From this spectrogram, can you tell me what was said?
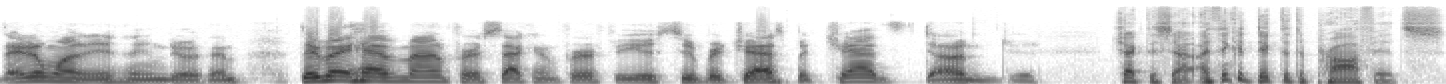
they don't want anything to do with him. They might have him on for a second for a few super chats, but Chad's done, dude. Check this out. I think Addicted to Profits,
